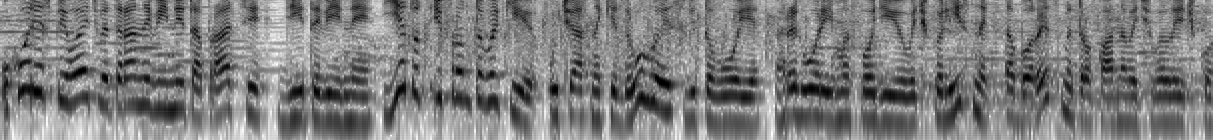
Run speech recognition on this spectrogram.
У хорі співають ветерани війни та праці, діти війни. Є тут і фронтовики, учасники Другої світової Григорій Мефодійович Колісник та Борис Митрофанович Величко.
